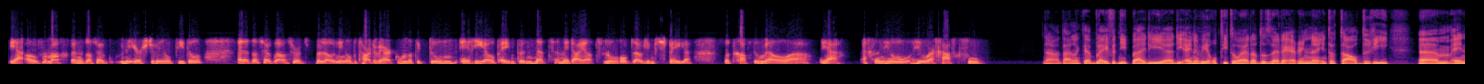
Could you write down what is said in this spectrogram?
ja, overmacht. En het was ook mijn eerste wereldtitel. En het was ook wel een soort beloning op het harde werk. Omdat ik toen in Rio op één punt net een medaille had verloren op de Olympische Spelen. Dat gaf toen wel uh, ja, echt een heel, heel erg gaaf gevoel. Nou, uiteindelijk uh, bleef het niet bij die, uh, die ene wereldtitel. Hè. Dat, dat werden er in, in totaal drie. Um, in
